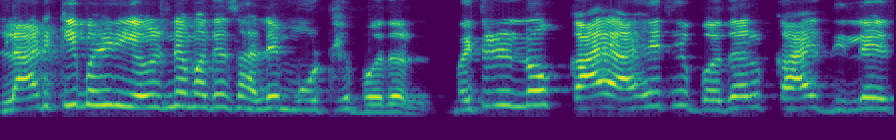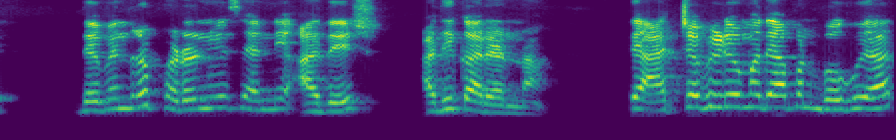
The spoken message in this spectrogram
लाडकी बहीण योजनेमध्ये झाले मोठे बदल. मैत्रिणींनो काय आहेत हे बदल? काय दिलेत? देवेंद्र फडणवीस यांनी आदेश अधिकाऱ्यांना. ते आजच्या व्हिडिओमध्ये आपण बघूयात.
